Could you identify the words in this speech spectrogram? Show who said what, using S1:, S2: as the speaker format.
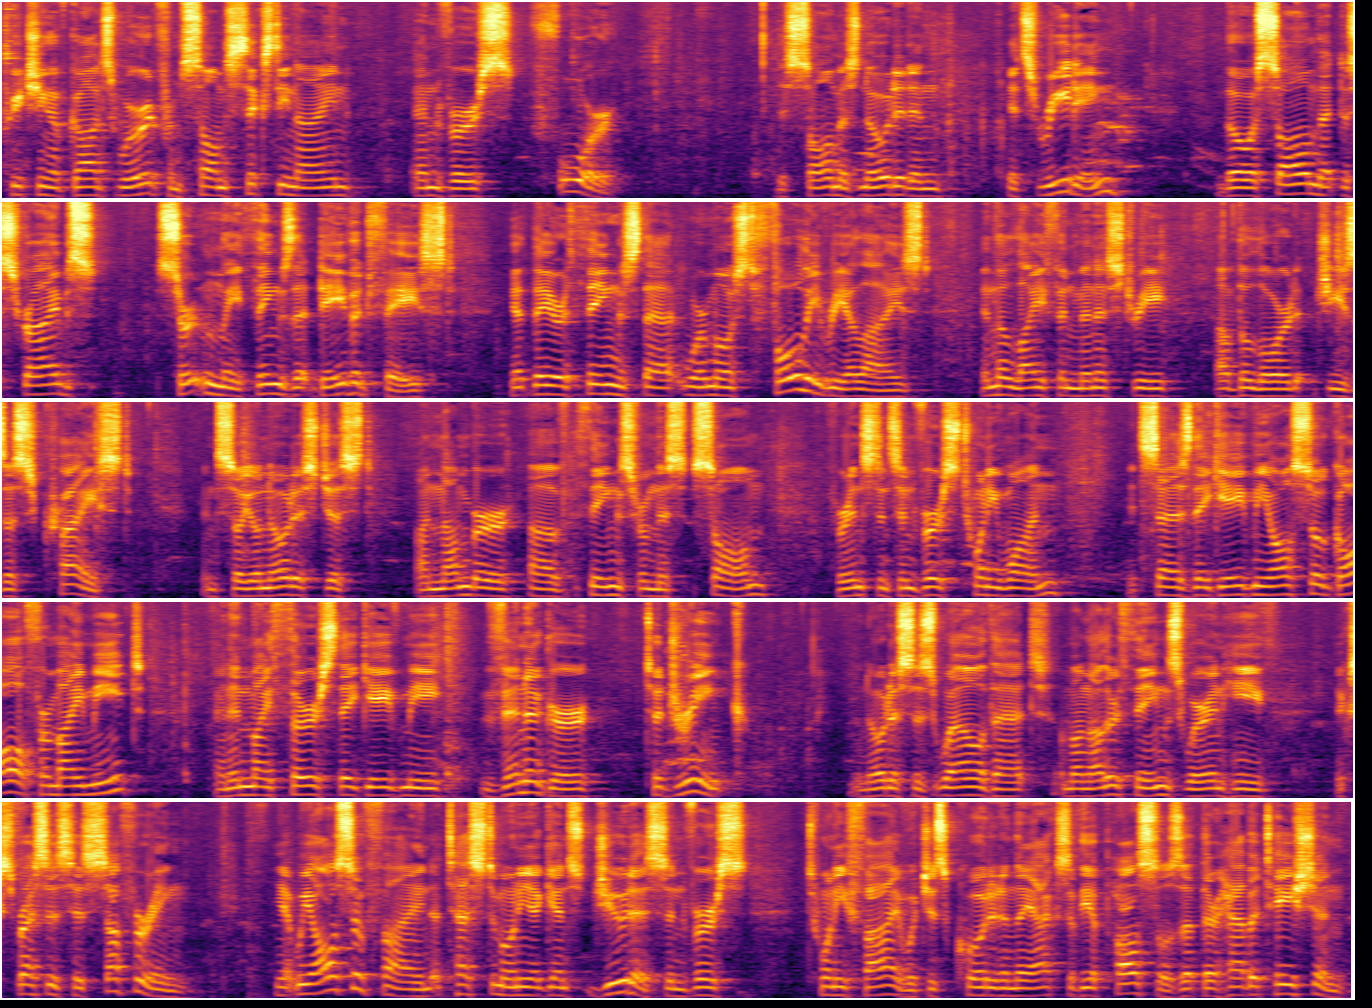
S1: preaching of God's word from Psalm 69 and verse 4. This psalm is noted in its reading, though a psalm that describes certainly things that David faced, yet they are things that were most fully realized in the life and ministry of the Lord Jesus Christ. And so you'll notice just a number of things from this psalm. For instance, in verse 21, it says, They gave me also gall for my meat, and in my thirst they gave me vinegar to drink. Notice as well that, among other things, wherein he expresses his suffering, yet we also find a testimony against Judas in verse 25, which is quoted in the Acts of the Apostles, that their habitation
